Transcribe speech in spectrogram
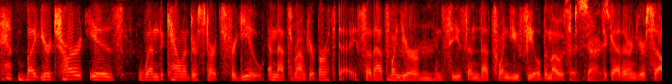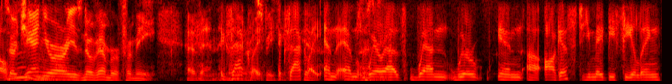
Right. But your chart is when the calendar starts for you, and that's around your birthday. So that's when mm-hmm. you're in season. That's when you feel the most together and yourself. So January is November for me, uh, then. Exactly. Exactly. Yeah. And and whereas when we're in uh, August, you may be feeling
